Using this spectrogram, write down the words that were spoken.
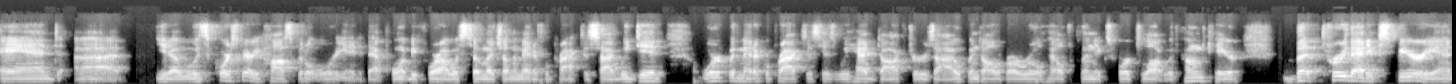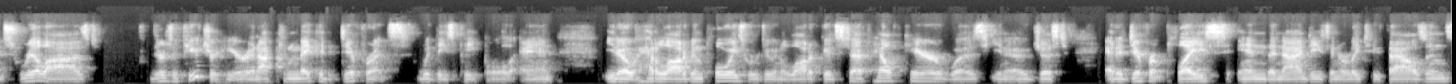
And uh, you know, was of course very hospital oriented at that point before I was so much on the medical practice side. We did work with medical practices. We had doctors. I opened all of our rural health clinics, worked a lot with home care. But through that experience, realized there's a future here and I can make a difference with these people. And you know, had a lot of employees were doing a lot of good stuff. Healthcare was, you know, just at a different place in the 90s and early 2000s.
